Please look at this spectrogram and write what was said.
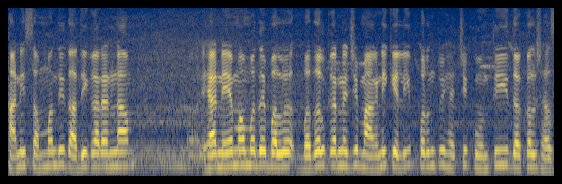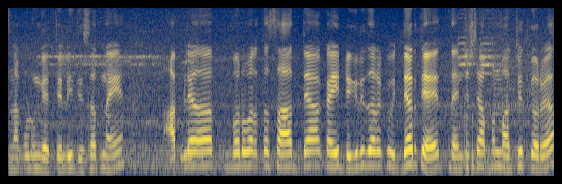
आणि संबंधित अधिकाऱ्यांना ह्या नियमामध्ये बल बदल करण्याची मागणी केली परंतु ह्याची कोणतीही दखल शासनाकडून घेतलेली दिसत नाही आपल्याबरोबर आता सध्या काही डिग्रीधारक विद्यार्थी आहेत त्यांच्याशी आपण बातचीत करूया.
